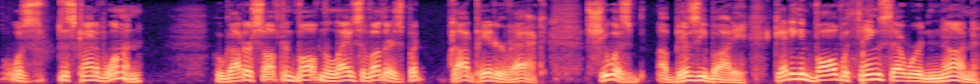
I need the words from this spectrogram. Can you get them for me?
was this kind of woman who got herself involved in the lives of others, but God paid her back. She was a busybody, getting involved with things that were none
